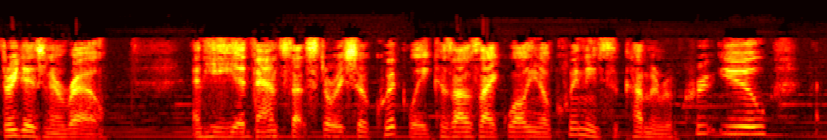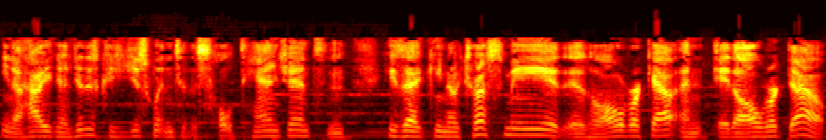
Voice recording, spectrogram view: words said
three days in a row, and he advanced that story so quickly because I was like, well, you know, Quinn needs to come and recruit you. You know, how are you going to do this? Because you just went into this whole tangent, and he's like, you know, trust me, it, it'll all work out, and it all worked out.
